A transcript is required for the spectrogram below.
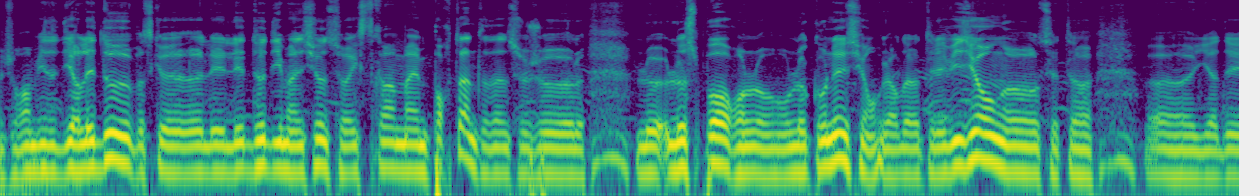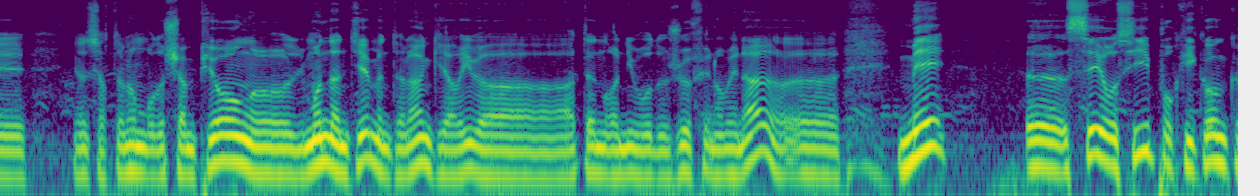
J'aurais envie de dire les deux, parce que les, deux dimensions sont extrêmement importantes dans ce jeu. Le, sport, on, le connaît si on regarde la télévision. Euh, il euh, y a des. Il y a un certain nombre de champions euh, du monde entier maintenant qui arrivent à, atteindre un niveau de jeu phénoménal. Euh, mais euh, c'est aussi pour quiconque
